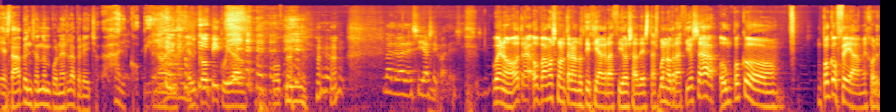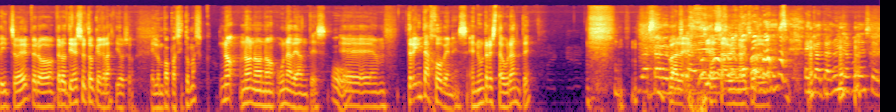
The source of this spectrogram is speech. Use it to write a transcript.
Estaba pensando en ponerla, pero he dicho, ah, el copyright. El, el copy, cuidado. copy. Vale, vale, sí, ya sé cuál es. Sí, sí. Bueno, otra, o vamos con otra noticia graciosa de estas. Bueno, graciosa o un poco. Un poco fea, mejor dicho, ¿eh? Pero, pero tiene su toque gracioso. ¿El un papasito más? No, no, no, no, una de antes. Oh. Eh, 30 jóvenes en un restaurante. Ya sabemos Vale, cuál es. ya saben a cuál. En Cataluña puede ser.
